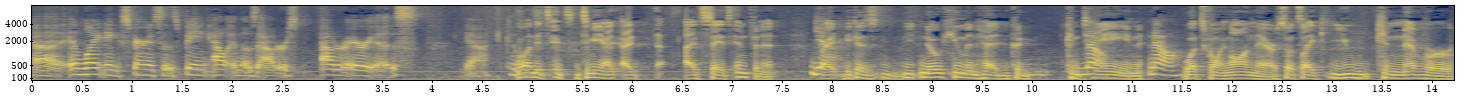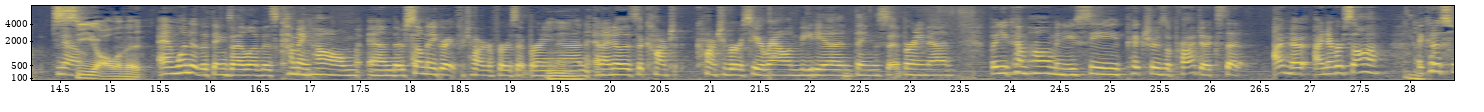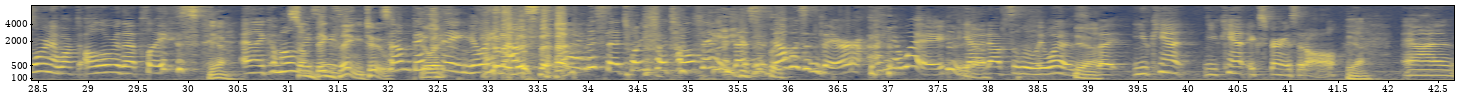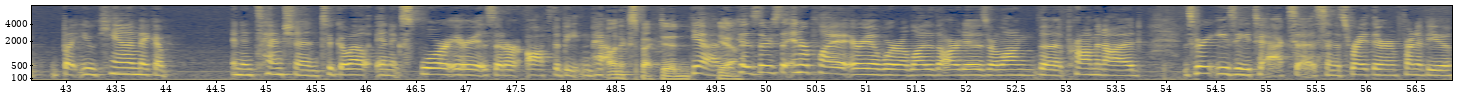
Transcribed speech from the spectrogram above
uh, enlightening experiences being out in those outer outer areas. Yeah. Well, and it's, it's to me, I, I I'd say it's infinite, Yeah. right? Because no human head could contain No. what's going on there. So it's like you can never see all of it. And one of the things I love is coming home, and there's so many great photographers at Mm. Burning Man. And I know there's a contr controversy around media and things at Burning Man, but you come home and you see pictures of projects that I've no, I never saw. I could have sworn I walked all over that place. Yeah. And I come home. Some and I big see thing, too. Some big You're like, thing. You're "How like, did I oh, miss that?" How did I missed that 20 foot tall thing. That's, Exactly. That wasn't there. No way. Yeah, Yeah. it absolutely was. Yeah. But you can't you can't experience it all Yeah. and but you can make a an intention to go out and explore areas that are off the beaten path. Unexpected. yeah, because there's the inner playa area where a lot of the art is, or along the promenade. It's very easy to access, and it's right there in front of you.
